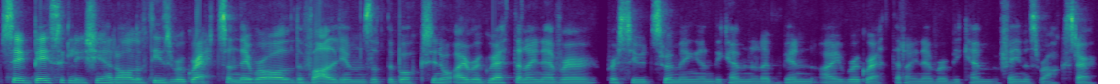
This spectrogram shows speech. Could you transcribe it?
say basically she had all of these regrets and they were all the volumes of the books you know i regret that i never pursued swimming and became an olympian i regret that i never became a famous rock star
